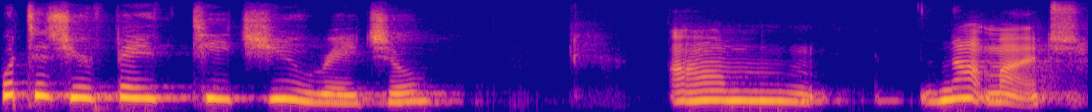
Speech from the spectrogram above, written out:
What does your faith teach you, Rachel? Um, not much.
